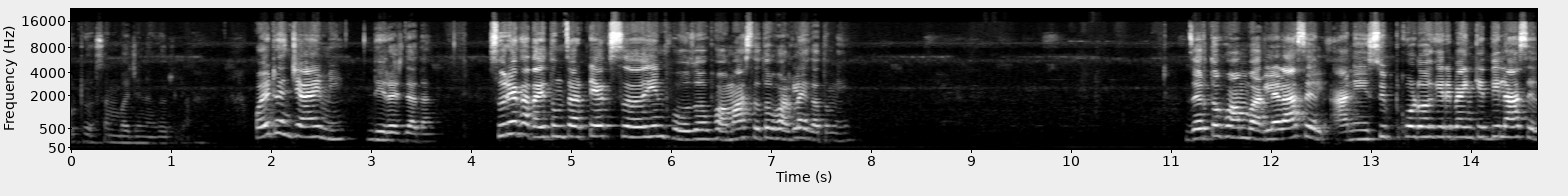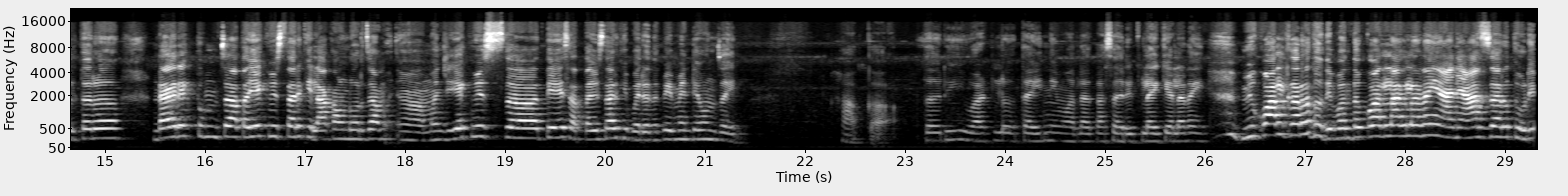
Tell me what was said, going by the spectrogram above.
कुठं? संभाजीनगरला. पैठणची आहे मी धीरज दादा सूर्यकाताई तुमचा टॅक्स इन्फो जो फॉर्म असतो तो भरला आहे का तुम्ही? जर तो फॉर्म भरलेला असेल आणि स्विफ्ट कोड वगैरे बँकेत दिला असेल तर डायरेक्ट तुमचं आता एकवीस तारखेला अकाउंटवर जा म्हणजे एकवीस ते सत्तावीस तारखेपर्यंत पेमेंट येऊन जाईल. हा का? तरी वाटलं ताईने मला कसा रिप्लाय केला नाही. मी कॉल करत होते पण तो कॉल लागला नाही आणि आज जरा थोडी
